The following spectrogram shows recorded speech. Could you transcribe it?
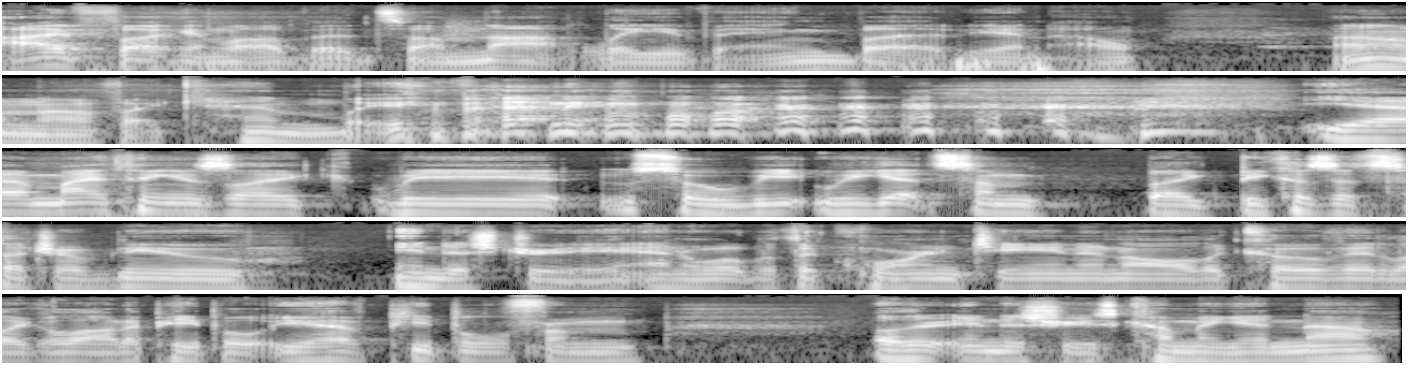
I fucking love it, so I'm not leaving. But you know, I don't know if I can leave anymore. Yeah, my thing is like we so we we get some like because it's such a new industry and what with the quarantine and all the COVID, like a lot of people, you have people from other industries coming in now.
